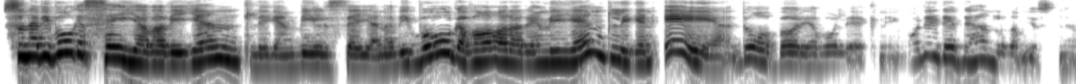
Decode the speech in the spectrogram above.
Så när vi vågar säga vad vi egentligen vill säga, när vi vågar vara den vi egentligen är, då börjar vår läkning. Och det är det det handlar om just nu.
